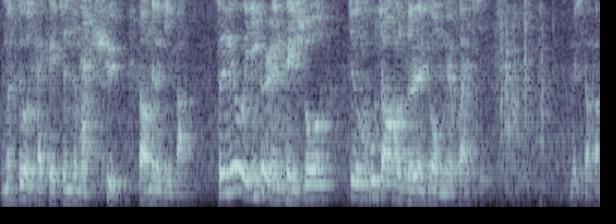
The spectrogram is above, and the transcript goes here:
我们最后才可以真正的去到那个地方。所以没有一个人可以说这个呼召和责任跟我们没有关系。我们一起祷告。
